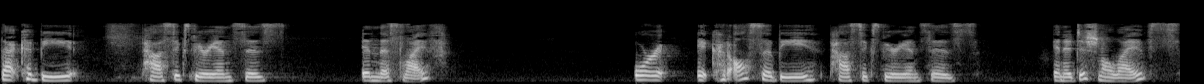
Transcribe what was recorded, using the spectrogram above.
that could be past experiences in this life, or it could also be past experiences in additional lives,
